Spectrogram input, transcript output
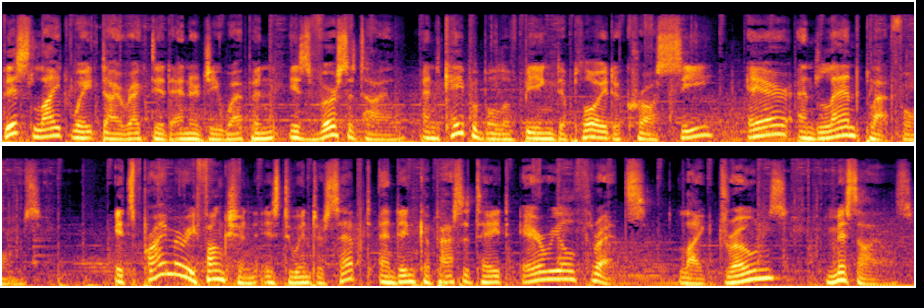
This lightweight directed energy weapon is versatile and capable of being deployed across sea, air, and land platforms, its primary function is to intercept and incapacitate aerial threats like drones, missiles,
